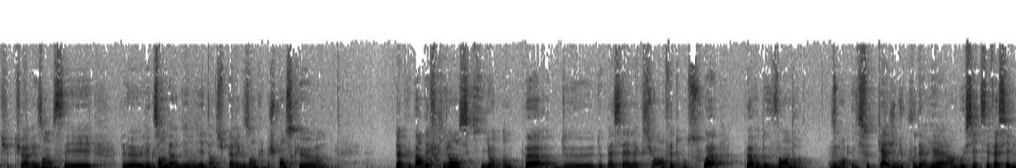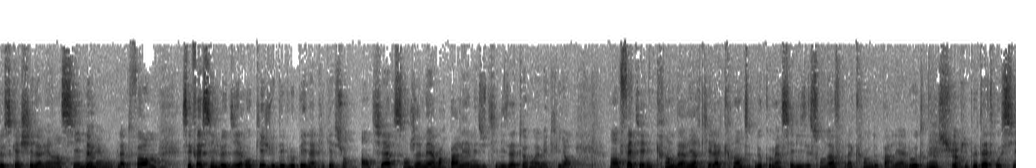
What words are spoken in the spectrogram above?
tu, tu, as raison. C'est l'exemple d'Airbnb est un super exemple. Je pense que la plupart des freelances qui ont, ont peur de, de passer à l'action, en fait, ont soit peur de vendre, ils se cachent du coup derrière un beau site. C'est facile de se cacher derrière un site, derrière une plateforme. C'est facile de dire, OK, je vais développer une application entière sans jamais avoir parlé à mes utilisateurs ou à mes clients. Mais en fait, il y a une crainte derrière qui est la crainte de commercialiser son offre, la crainte de parler à l'autre. Et puis peut-être aussi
